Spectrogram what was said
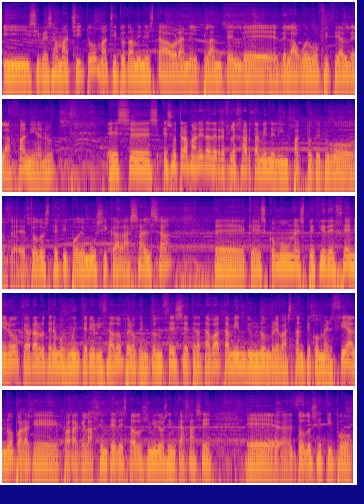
Y si ves a Machito, Machito también está ahora en el plantel de, de la web oficial de la Fania, ¿no? Es, es- otra manera de reflejar también el impacto que tuvo eh, todo este tipo de música, la salsa, eh, que es como una especie de género que ahora lo tenemos muy interiorizado, pero que entonces se trataba también de un nombre bastante comercial, ¿no? Para que, para que la gente de Estados Unidos encajase eh, todo ese tipo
